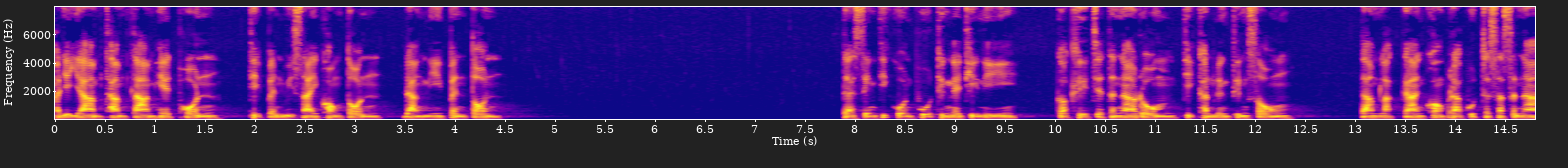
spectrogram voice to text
พยายามทำตามเหตุผลที่เป็นวิสัยของตน ดังนี้เป็นต้น แต่สิ่งที่ควรพูดถึงในที่นี้ ก็คือเจตนารมณ์ที่คำนึงถึงสงฆ์ตามหลักการของพระพุทธศาสนา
